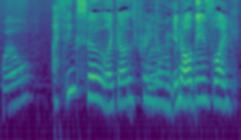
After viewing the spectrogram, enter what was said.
Twelve. I think so. Like I was pretty Well- young. And all these like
